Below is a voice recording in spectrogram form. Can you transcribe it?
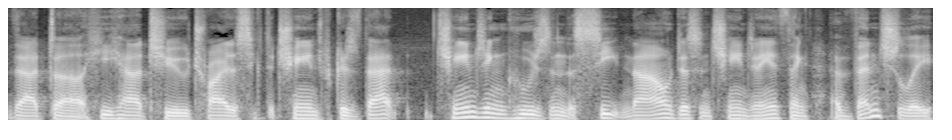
that uh, he had to try to seek to change because that changing who's in the seat now doesn't change anything. Eventually,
